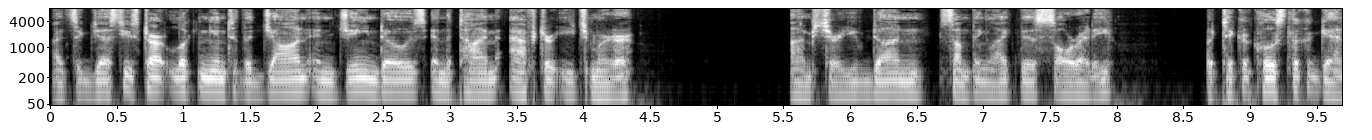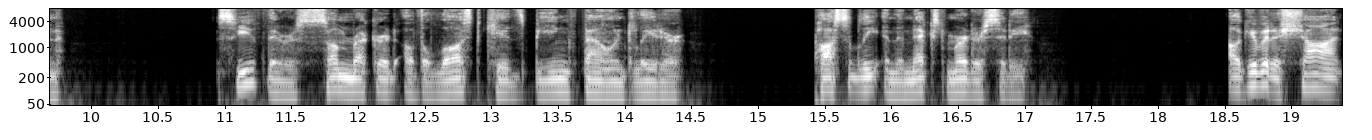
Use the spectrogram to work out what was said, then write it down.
I'd suggest you start looking into the John and Jane Does in the time after each murder. I'm sure you've done something like this already but take a close look again. See if there is some record of the lost kids being found later, possibly in the next murder city. I'll give it a shot,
